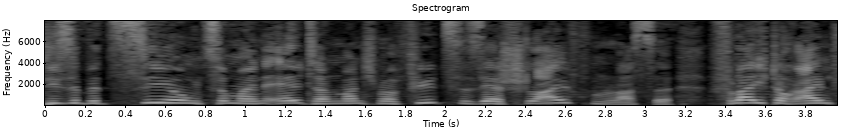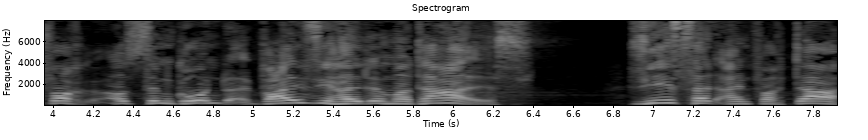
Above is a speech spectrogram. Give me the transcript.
diese Beziehung zu meinen Eltern manchmal viel zu sehr schleifen lasse. Vielleicht auch einfach aus dem Grund, weil sie halt immer da ist. Sie ist halt einfach da.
